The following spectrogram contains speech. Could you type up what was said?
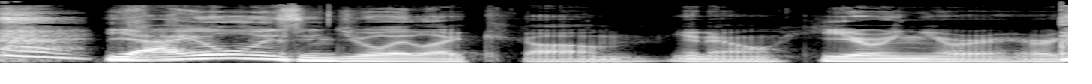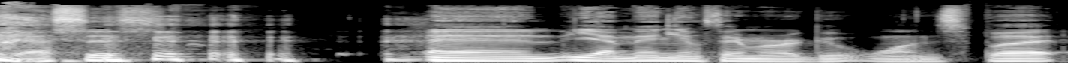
yeah, I always enjoy like um, you know, hearing your your guesses. and yeah, many of them are good ones. But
